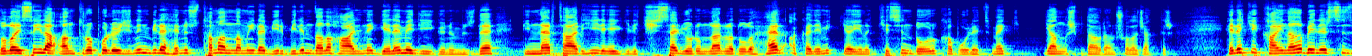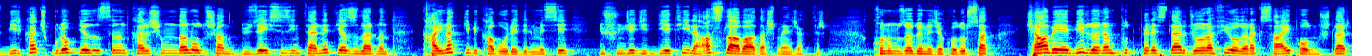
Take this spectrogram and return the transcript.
Dolayısıyla antropolojinin bile henüz tam anlamıyla bir bilim dalı haline gelemediği günümüzde dinler tarihiyle ilgili kişisel yorumlarla dolu her akademik yayını kesin doğru kabul etmek yanlış bir davranış olacaktır. Hele ki kaynağı belirsiz birkaç blog yazısının karışımından oluşan düzeysiz internet yazılarının kaynak gibi kabul edilmesi düşünce ciddiyetiyle asla bağdaşmayacaktır. Konumuza dönecek olursak Kabe'ye bir dönem putperestler coğrafi olarak sahip olmuşlar,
